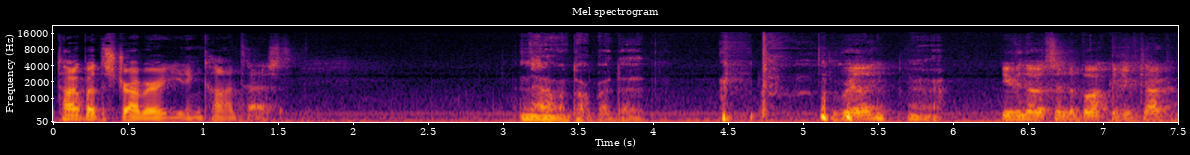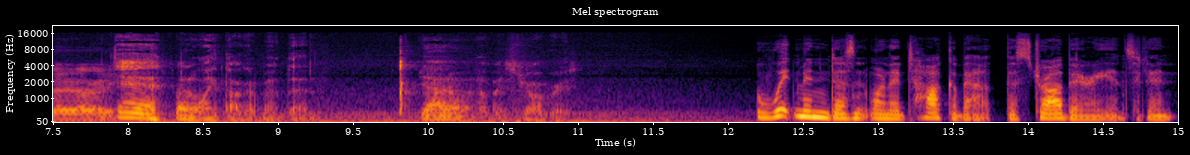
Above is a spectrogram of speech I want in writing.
Talk about the strawberry eating contest. No, I don't want to talk about that. really? Yeah. Even though it's in the book and you've talked about it already? Yeah, I don't like talking about that. Yeah, I don't want to talk about strawberries. Wittman doesn't want to talk about the strawberry incident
